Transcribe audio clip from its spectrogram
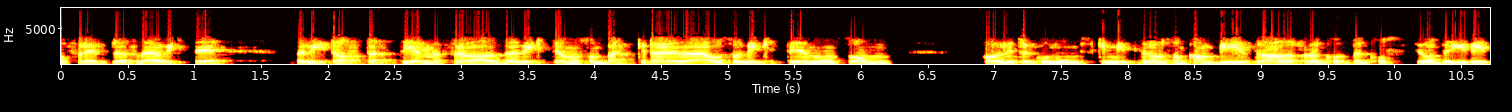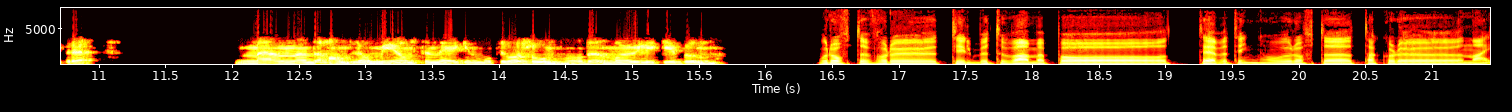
og foreldre. Så det er jo viktig. Det er viktig å ha støtte hjemmefra. Det er viktig å ha noen som backer deg. Det er også viktig noen som har litt økonomiske midler og som kan bidra. For det, det koster jo å drive idrett. Men det handler jo mye om sin egen motivasjon, og den må jo ligge i bunn. Hvor ofte får du tilbud til å være med på TV-ting, og hvor ofte takker du nei?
